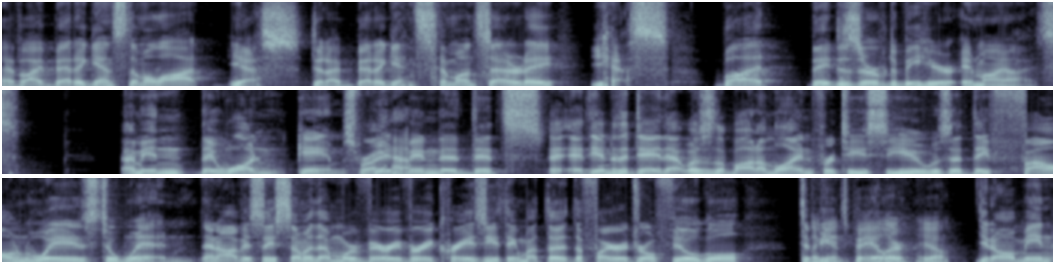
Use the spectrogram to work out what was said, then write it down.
Have I bet against them a lot? Yes. Did I bet against them on Saturday? Yes. But they deserve to be here in my eyes. I mean, they won games, right? Yeah. I mean, it's at the end of the day, that was the bottom line for TCU was that they found ways to win, and obviously some of them were very, very crazy. You think about the the fire drill field goal to against beat Baylor. Baylor. Yep. You know, I mean,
